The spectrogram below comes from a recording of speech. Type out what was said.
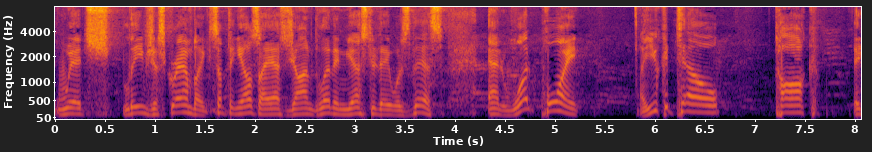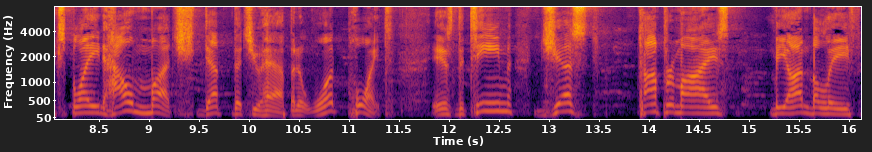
which leaves you scrambling. Something else I asked John Glennon yesterday was this At what point you could tell, talk, explain how much depth that you have, but at what point is the team just compromised beyond belief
